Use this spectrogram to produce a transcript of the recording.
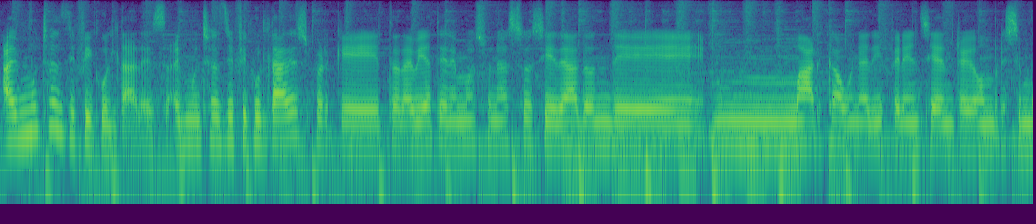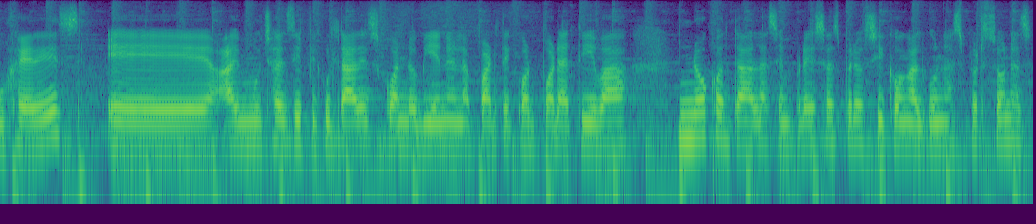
Hay muchas dificultades, hay muchas dificultades porque todavía tenemos una sociedad donde marca una diferencia entre hombres y mujeres. Eh, hay muchas dificultades cuando viene la parte corporativa, no con todas las empresas, pero sí con algunas personas,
